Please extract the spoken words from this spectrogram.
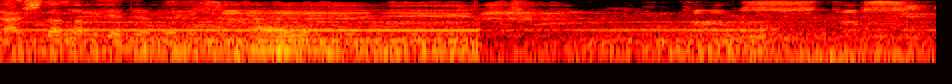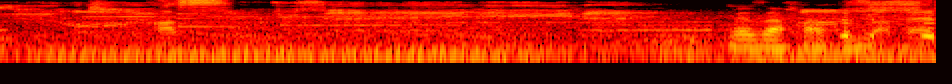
Karşıdan da mı geliyor ne diyorsun? Aynen. Has. Ve Zafer. Zafer.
